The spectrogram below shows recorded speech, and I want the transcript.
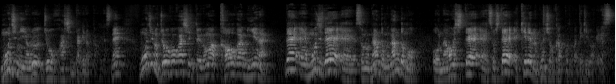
文字による情報発信だけだったわけですね。文字の情報発信というのは顔が見えない。で文字でその何度も何度も直してそしてきれいな文章を書くことができるわけです。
